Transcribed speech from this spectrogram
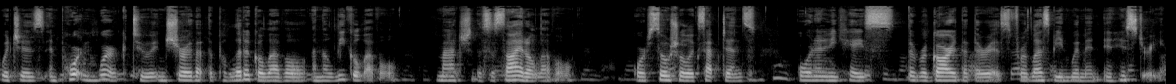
which is important work to ensure that the political level and the legal level match the societal level, or social acceptance, or in any case, the regard that there is for lesbian women in history.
